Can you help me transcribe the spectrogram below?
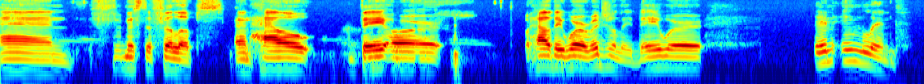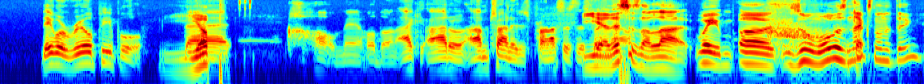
and F- Mr. Phillips and how they are how they were originally. They were in England. They were real people. Yup. that- Oh man, hold on. I, I don't. I'm trying to just process this. Yeah, right this now. is a lot. Wait, uh, Zoom. What was next on the thing?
